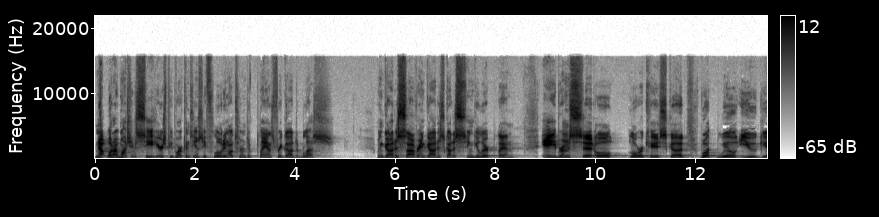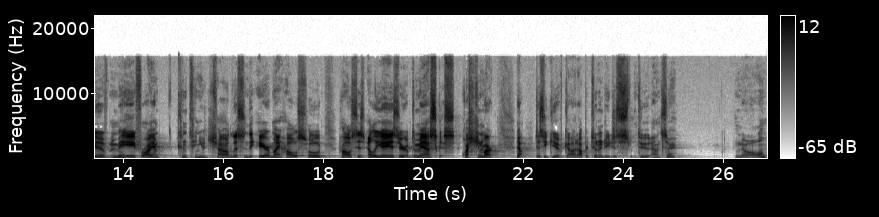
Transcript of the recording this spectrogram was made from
Now, what I want you to see here is people are continuously floating alternative plans for God to bless. When God is sovereign, God has got a singular plan. Abram said, Oh lowercase God, what will you give me? For I am continued childless, and the heir of my household house is Eliezer of Damascus. Question mark. Now, does he give God opportunity to, to answer? No,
